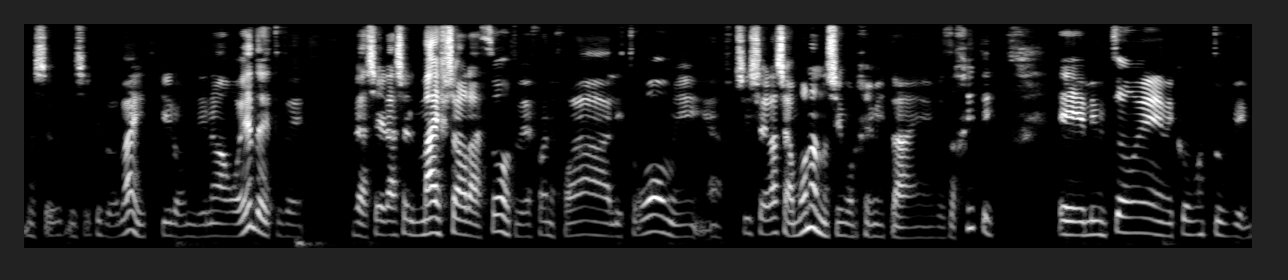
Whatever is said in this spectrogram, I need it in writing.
לשבת בשקט בבית? כאילו המדינה רועדת ו, והשאלה של מה אפשר לעשות ואיפה אני יכולה לתרום שהיא שאלה שהמון אנשים הולכים איתה וזכיתי למצוא אה, מקומות טובים.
